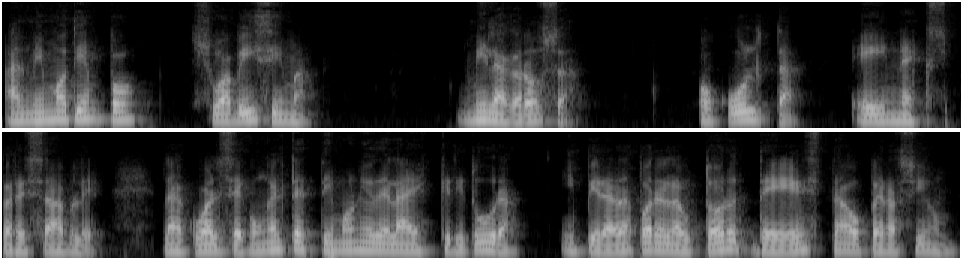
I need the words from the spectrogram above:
al mismo tiempo suavísima, milagrosa, oculta e inexpresable la cual, según el testimonio de la Escritura, inspirada por el autor de esta operación,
